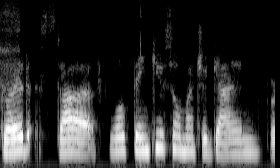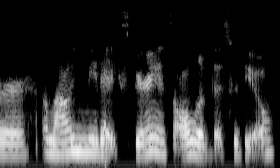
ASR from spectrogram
good stuff well thank you so much again for allowing me to experience all of this with you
